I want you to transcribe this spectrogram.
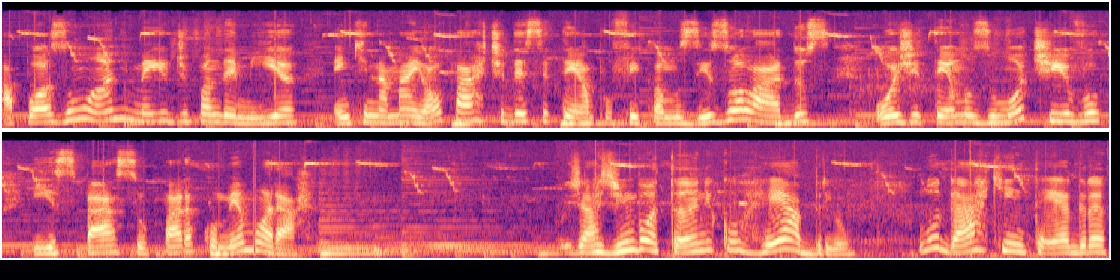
Após um ano e meio de pandemia, em que na maior parte desse tempo ficamos isolados, hoje temos o um motivo e espaço para comemorar. O Jardim Botânico reabriu lugar que integra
